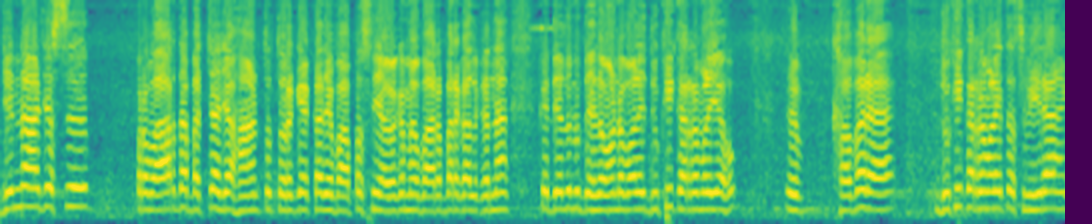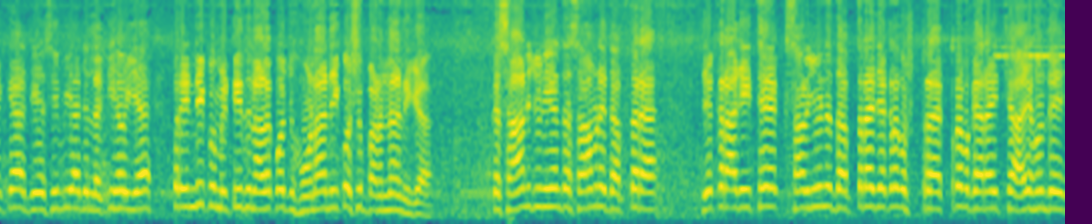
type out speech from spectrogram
ਜਿੰਨਾ ਜਿਸ ਪਰਿਵਾਰ ਦਾ ਬੱਚਾ ਜਹਾਨ ਤੋਂ ਤੁਰ ਗਿਆ, ਕਦੇ ਵਾਪਸ ਨਹੀਂ ਆਵੇਗਾ। ਮੈਂ ਵਾਰ-ਵਾਰ ਗੱਲ ਕਰਨਾ ਕਿ ਦਿਲ ਨੂੰ ਦਿਖਾਉਣ ਵਾਲੀ, ਦੁਖੀ ਕਰਨ ਵਾਲੀ ਉਹ ਖਬਰ ਹੈ। ਦੁਖੀ ਕਰਨ ਵਾਲੀ ਤਸਵੀਰਾਂ ਹੈ ਕਿ ਜੀਸੀਬੀ ਅੱਜ ਲੱਗੀ ਹੋਈ ਹੈ, ਪਰ ਇੰਨੀ ਕੋਈ ਮਿੱਟੀ ਦੇ ਨਾਲ ਕੁਝ ਹੋਣਾ ਨਹੀਂ, ਕੁਝ ਬਣਨਾ ਨਹੀਂਗਾ ਕਿਸਾਨ ਯੂਨੀਅਨ ਦਾ ਸਾਹਮਣੇ ਦਫ਼ਤਰ ਹੈ। ਜੇਕਰ ਅੱਜ ਇੱਥੇ ਕਿਸਾਨ ਯੂਨੀਅਨ ਦਫ਼ਤਰ ਹੈ, ਜੇਕਰ ਕੁਝ ਟਰੈਕਟਰ ਵਗੈਰਾ ਇੱਥੇ ਆਏ ਹੁੰਦੇ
